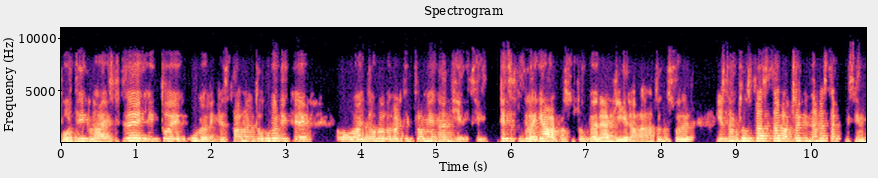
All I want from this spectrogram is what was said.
podigla i sve i to je uvelike, stvarno je to uvelike ovaj, dovelo velike promjene na djeci. Djeca su bila jako su super reagirala, zato su, jesam tu stavila čak i namjestak, mislim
